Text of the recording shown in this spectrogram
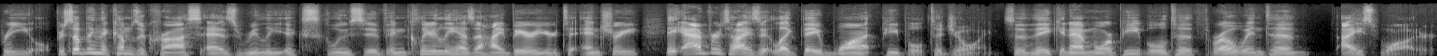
real. For something that comes across as really exclusive and clearly has a high barrier to entry, they advertise it like they want people to join so they can have more people to throw into ice water.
